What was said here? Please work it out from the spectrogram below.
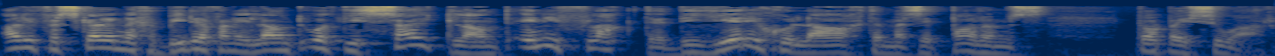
al die verskillende gebiede van die land, ook die suidland en die vlakte, die Jerigo laagte met sy palms tot by Soar.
